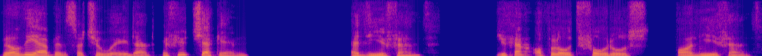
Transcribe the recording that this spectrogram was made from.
build the app in such a way that if you check in at the event, you can upload photos on the event,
